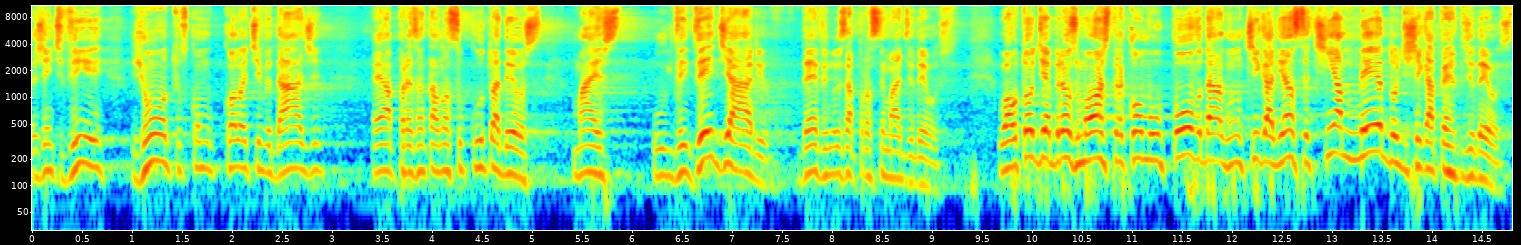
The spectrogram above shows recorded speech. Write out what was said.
a gente vir juntos, como coletividade, é apresentar nosso culto a Deus. Mas o viver diário deve nos aproximar de Deus. O autor de Hebreus mostra como o povo da antiga aliança tinha medo de chegar perto de Deus.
